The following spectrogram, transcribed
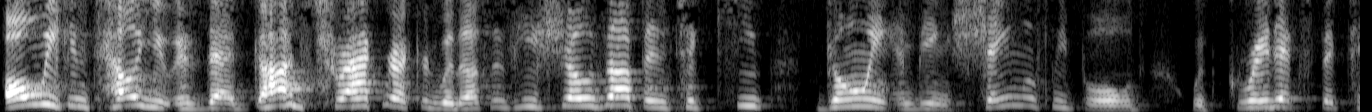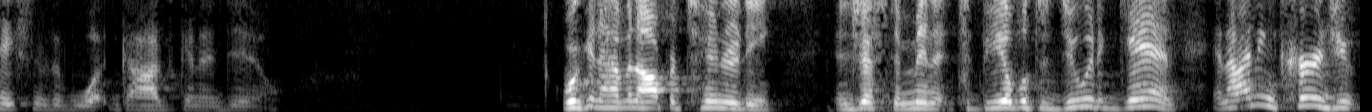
All we can tell you is that God's track record with us is He shows up and to keep going and being shamelessly bold with great expectations of what God's going to do. We're going to have an opportunity in just a minute to be able to do it again. And I'd encourage you,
